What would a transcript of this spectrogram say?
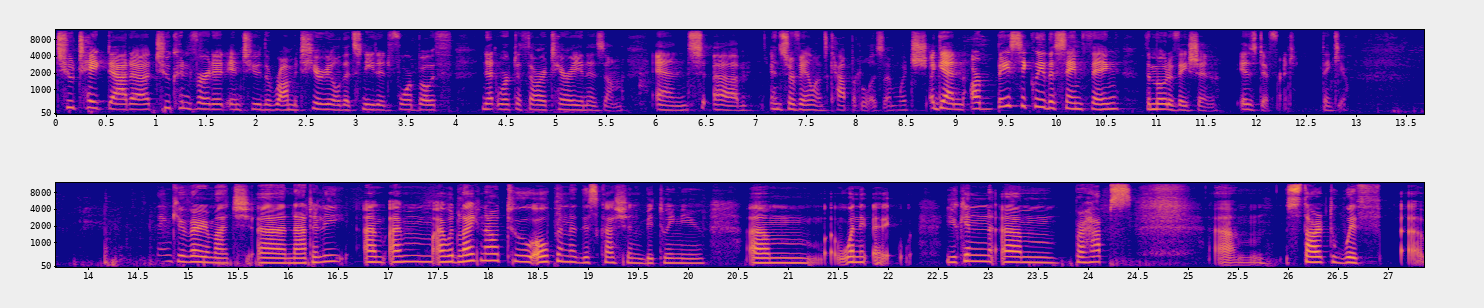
to take data, to convert it into the raw material that's needed for both networked authoritarianism and, um, and surveillance capitalism, which again are basically the same thing. The motivation is different. Thank you. Thank you very much, uh, Natalie. I'm, I'm, i would like now to open a discussion between you. Um, when it, uh, you can um, perhaps um, start with uh,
